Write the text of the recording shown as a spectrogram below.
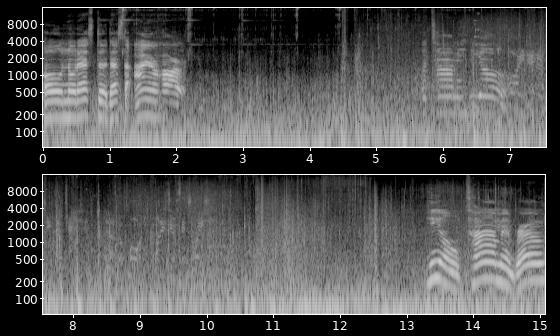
Oh no, that's the that's the Iron Heart. What time is he on? Void energy detected. Report. What is He on timing, bro.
